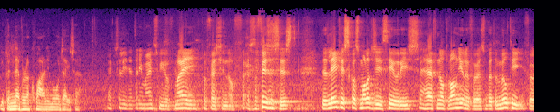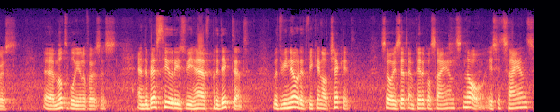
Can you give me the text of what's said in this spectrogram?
you can never acquire any more data? Actually, that reminds me of my profession of astrophysicist. The latest cosmology theories have not one universe, but a multiverse uh, multiple universes. And the best theories we have predict that, but we know that we cannot check it. So is that empirical science? No. Is it science?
